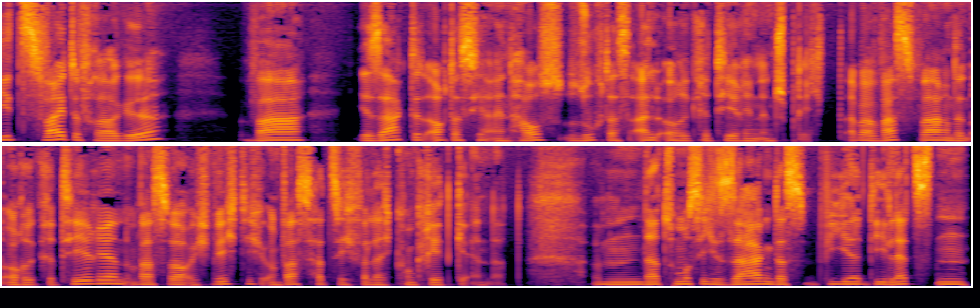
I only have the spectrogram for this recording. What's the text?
die zweite Frage war, Ihr sagtet auch, dass ihr ein Haus sucht, das all eure Kriterien entspricht. Aber was waren denn eure Kriterien? Was war euch wichtig und was hat sich vielleicht konkret geändert? Ähm, dazu muss ich sagen, dass wir die letzten,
